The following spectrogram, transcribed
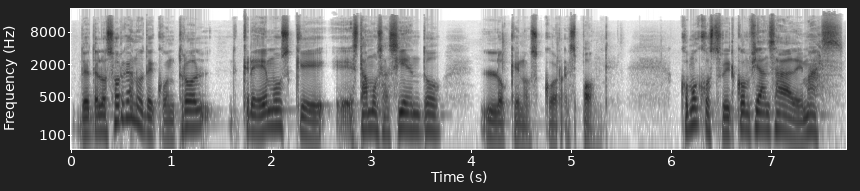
Desde los órganos de control creemos que estamos haciendo lo que nos corresponde. ¿Cómo construir confianza además?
